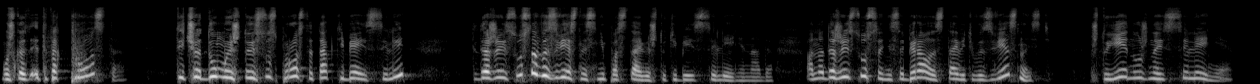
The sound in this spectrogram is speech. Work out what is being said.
Можно сказать, это так просто? Ты что, думаешь, что Иисус просто так тебя исцелит? Ты даже Иисуса в известность не поставишь, что тебе исцеление надо. Она даже Иисуса не собиралась ставить в известность, что ей нужно исцеление.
